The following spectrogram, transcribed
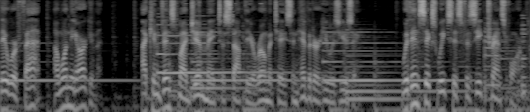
they were fat, I won the argument. I convinced my gym mate to stop the aromatase inhibitor he was using. Within six weeks, his physique transformed.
